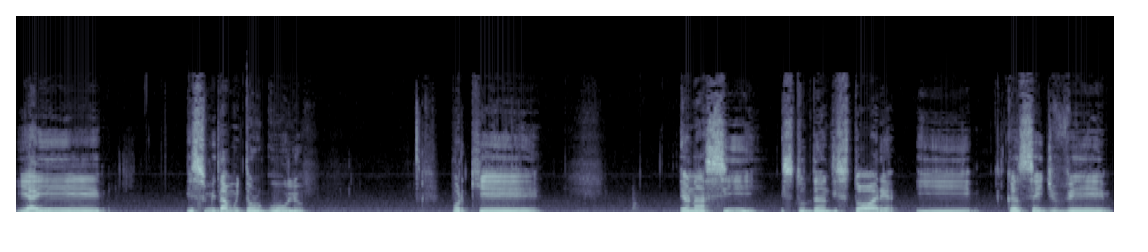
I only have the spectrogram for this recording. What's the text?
E aí isso me dá muito orgulho, porque eu nasci estudando história e cansei de ver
